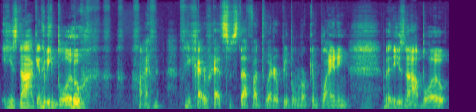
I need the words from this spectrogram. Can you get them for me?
he's not going to be blue. I think I read some stuff on Twitter. People were complaining that he's not blue.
